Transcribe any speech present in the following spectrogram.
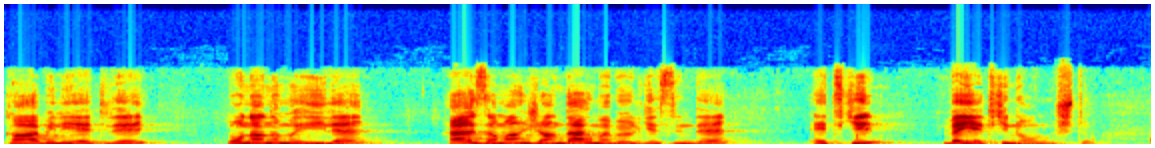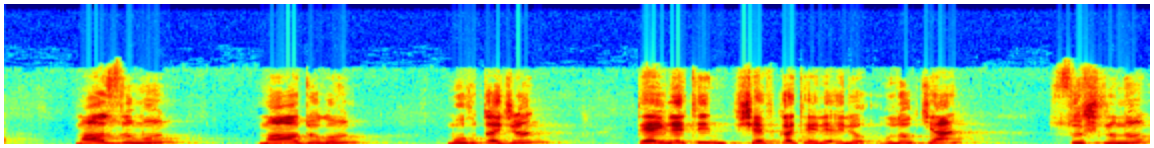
kabiliyetli, donanımı ile her zaman jandarma bölgesinde etkin ve yetkin olmuştur. Mazlumun, mağdurun, muhtacın, devletin şefkat eli, eli olurken suçlunun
